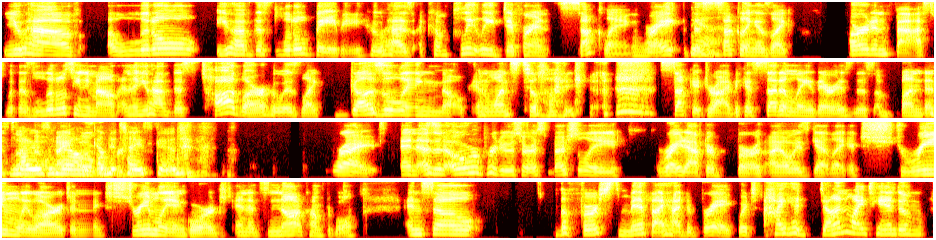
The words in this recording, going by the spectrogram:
you have a little, you have this little baby who has a completely different suckling, right? The Yeah. suckling is like hard and fast with his little teeny mouth. And then you have this toddler who is like guzzling milk and wants to like suck it dry because suddenly there is this abundance of milk. of milk and it tastes good Right. And as an overproducer, especially right after birth, I always get like extremely large and extremely engorged, and it's not comfortable. And so the first myth I had to break, which I had done my tandem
